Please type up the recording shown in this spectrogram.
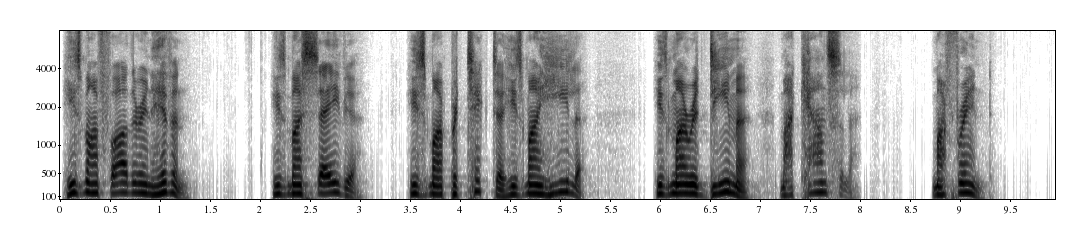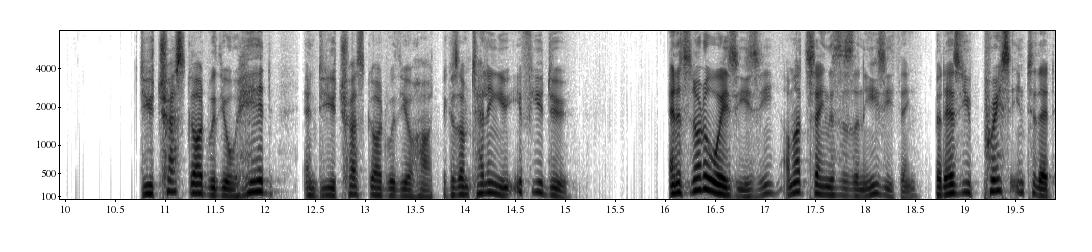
He's my Father in heaven, He's my Savior, He's my protector, He's my healer, He's my Redeemer, my counselor, my friend? Do you trust God with your head and do you trust God with your heart? Because I'm telling you, if you do, and it's not always easy, I'm not saying this is an easy thing, but as you press into that,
